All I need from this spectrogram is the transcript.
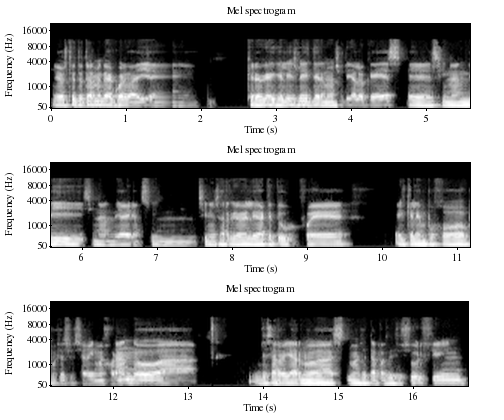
yo estoy totalmente de acuerdo ahí. Eh, creo que Kelly Slater no sería lo que es eh, sin Andy, sin Andy Irons, sin, sin esa rivalidad que tuvo. Fue el que le empujó, pues eso, seguir mejorando, a desarrollar nuevas, nuevas etapas de su surfing,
